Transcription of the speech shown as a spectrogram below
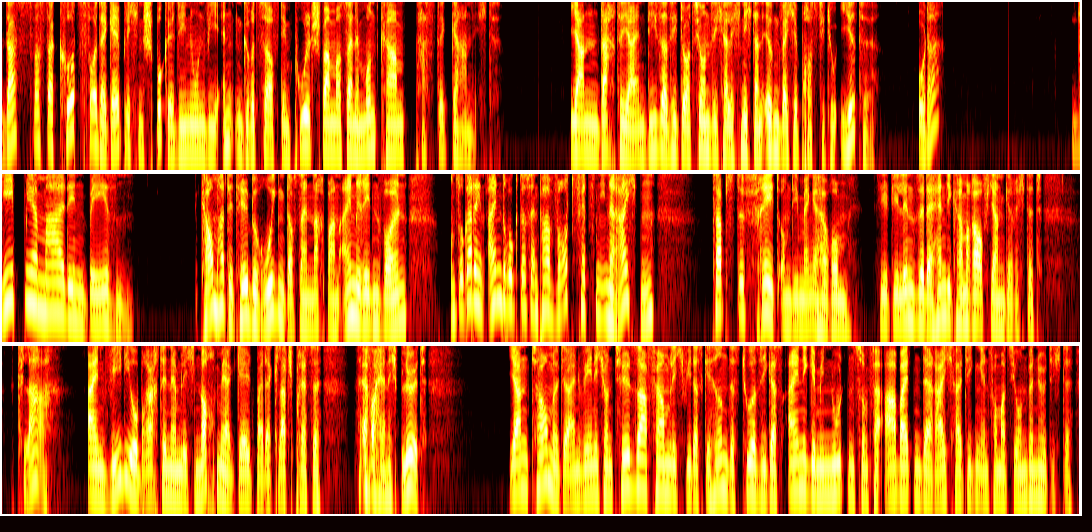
Das, was da kurz vor der gelblichen Spucke, die nun wie Entengrütze auf dem Poolschwamm aus seinem Mund kam, passte gar nicht. Jan dachte ja in dieser Situation sicherlich nicht an irgendwelche Prostituierte, oder? Gib mir mal den Besen. Kaum hatte Till beruhigend auf seinen Nachbarn einreden wollen und sogar den Eindruck, dass ein paar Wortfetzen ihn erreichten, tapste Fred um die Menge herum, hielt die Linse der Handykamera auf Jan gerichtet. Klar, ein Video brachte nämlich noch mehr Geld bei der Klatschpresse. Er war ja nicht blöd. Jan taumelte ein wenig und Till sah förmlich, wie das Gehirn des Toursiegers einige Minuten zum Verarbeiten der reichhaltigen Informationen benötigte.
